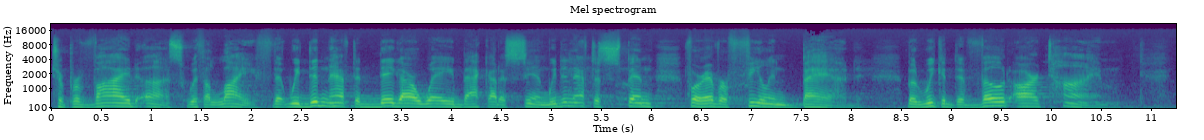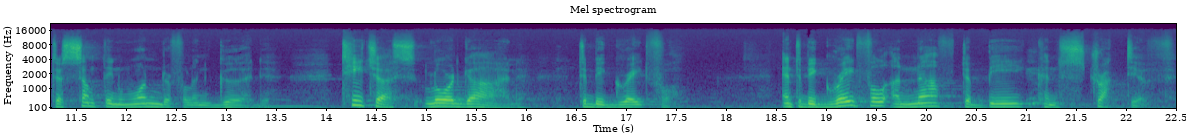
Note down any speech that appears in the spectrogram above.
to provide us with a life that we didn't have to dig our way back out of sin. We didn't have to spend forever feeling bad, but we could devote our time to something wonderful and good. Teach us, Lord God, to be grateful and to be grateful enough to be constructive.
